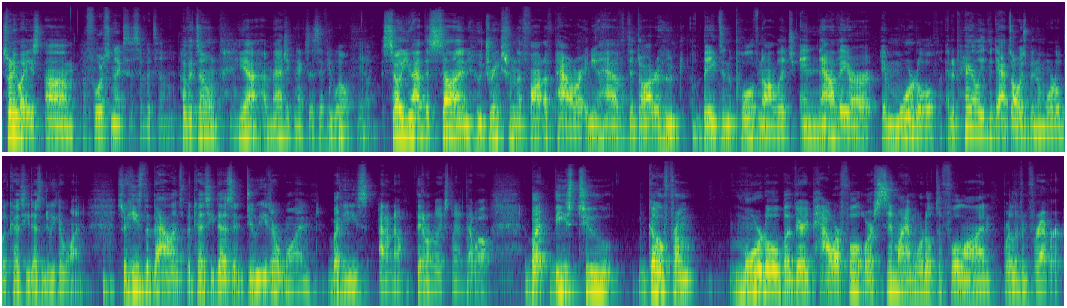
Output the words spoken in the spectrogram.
So, anyways, um, A force nexus of its own. of its own, yeah, a magic nexus, if you will. Yeah. So you have the son who drinks from the font of power, and you have the daughter who bathes in the pool of knowledge, and now they are immortal. And apparently, the dad's always been immortal because he doesn't do either one. So he's the balance because he doesn't do either one, but he's I don't know. They don't really explain it that well. But these two go from mortal but very powerful or semi-immortal to full on we're living forever.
